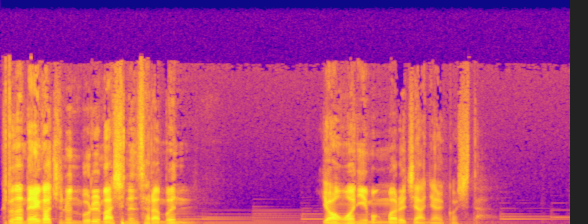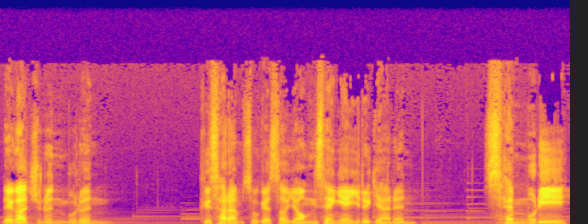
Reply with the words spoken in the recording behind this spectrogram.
그러나 내가 주는 물을 마시는 사람은 영원히 목마르지 아니할 것이다. 내가 주는 물은 그 사람 속에서 영생에 이르게 하는 샘물이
